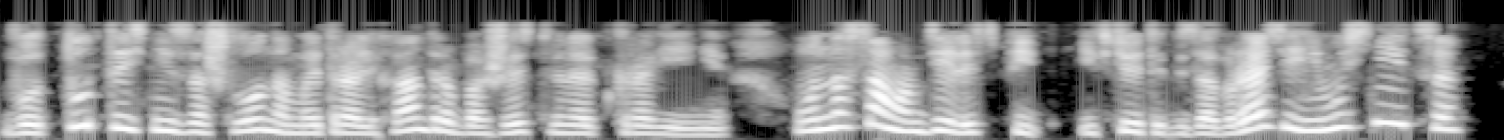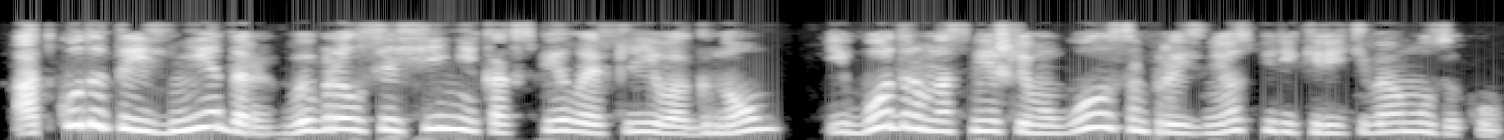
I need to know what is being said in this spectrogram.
Вот тут-то и снизошло на мэтра Алехандро божественное откровение. Он на самом деле спит, и все это безобразие ему снится. Откуда-то из недр выбрался синий, как спелая слива, гном и бодрым насмешливым голосом произнес, перекрикивая музыку.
